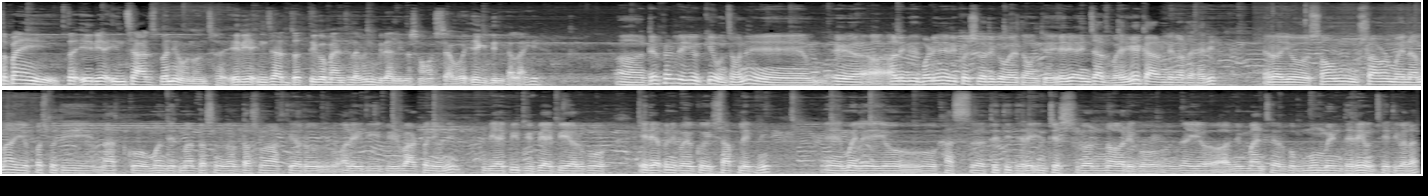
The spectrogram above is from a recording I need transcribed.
तपाईँ त एरिया इन्चार्ज पनि हुनुहुन्छ। एरिया इन्चार्ज जतिको मान्छेलाई पनि बिदा लिन समस्या हो एक दिनका लागि। डेफिनेटली यो के हुन्छ भने अलिकति बढी नै रिक्वेस्ट गरेको भए त हुन्थ्यो एरिया इन्चार्ज भएकै कारणले गर्दाखेरि र यो साउन श्रावण महिनामा यो पशुपतिनाथको मन्दिरमा दर्शन दर्शनार्थीहरू अलिकति भिडभाड पनि हुने भिआइपी भिभिआइपीहरूको एरिया पनि भएको हिसाबले पनि मैले यो खास त्यति धेरै इन्ट्रेस्ट नगरेको। यो अनि मान्छेहरूको मुभमेन्ट धेरै हुन्छ यति बेला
